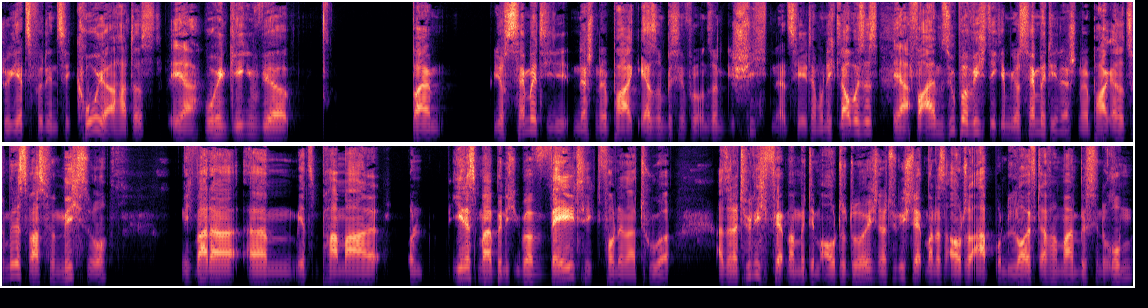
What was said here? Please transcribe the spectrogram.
du jetzt für den Sequoia hattest, Ja, wohingegen wir beim Yosemite National Park eher so ein bisschen von unseren Geschichten erzählt haben. Und ich glaube, es ist Ja. vor allem super wichtig im Yosemite National Park. Also zumindest war es für mich so. Ich war da ähm, jetzt ein paar Mal und jedes Mal bin ich überwältigt von der Natur. Also natürlich fährt man mit dem Auto durch, natürlich stellt man das Auto ab und läuft einfach mal ein bisschen rum.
